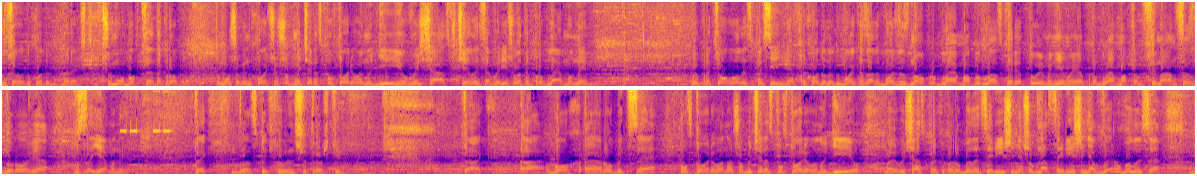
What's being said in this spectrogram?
до цього доходимо нарешті. Чому Бог це так робить? Тому що Він хоче, щоб ми через повторювану дію весь час вчилися вирішувати проблему ним. Випрацьовували спасіння, приходили до Бога і казали, Боже, знову проблема, будь ласка, рятуй мені моя проблема. Там фінанси, здоров'я, взаємини. Так, 25 хвилин ще трошки. Так, Бог е, робить це повторювано, щоб через повторювану дію ми весь час робили це рішення, щоб в нас це рішення виробилося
